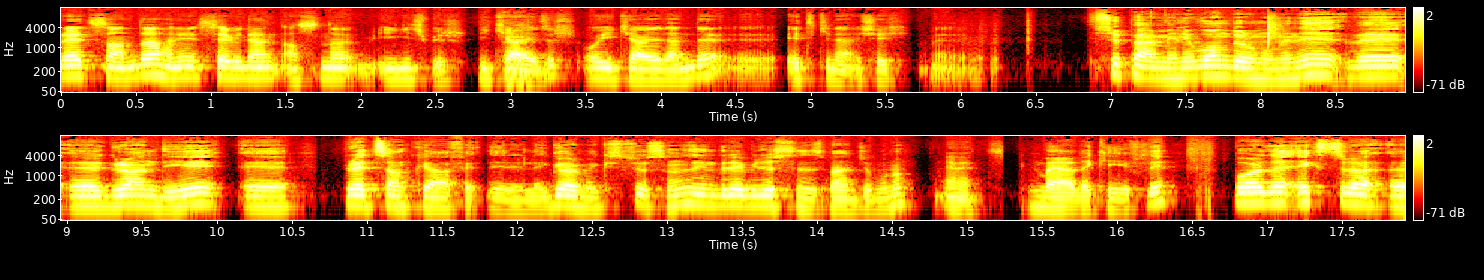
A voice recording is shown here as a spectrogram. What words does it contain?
Red Sun'da hani sevilen aslında ilginç bir hikayedir. O hikayeden de e, etkinen şey e, Superman'i, Wonder Woman'i ve e, Grundy'yi Red Sun kıyafetleriyle görmek istiyorsanız indirebilirsiniz bence bunu. evet. Bayağı da keyifli. Bu arada ekstra e,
